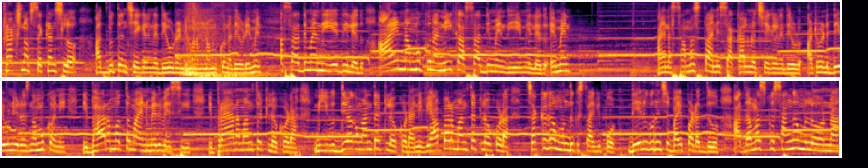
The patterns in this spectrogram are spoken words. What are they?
ఫ్రాక్షన్ ఆఫ్ సెకండ్స్లో అద్భుతం చేయగలిగిన దేవుడు అండి మనం నమ్ముకున్న దేవుడు. ఏమేన్ అసాధ్యమైంది ఏదీ లేదు. ఆయన నమ్ముకున్న నీకు అసాధ్యమైంది ఏమీ లేదు. ఏమేన్ ఆయన సమస్తాన్ని సకాలంలో చేయగలిగిన దేవుడు. అటువంటి దేవుని ఈరోజు నమ్ముకొని నీ భారం మొత్తం ఆయన మీద వేసి నీ ప్రయాణం అంతట్లో కూడా నీ ఉద్యోగం అంతట్లో కూడా నీ వ్యాపారం అంతట్లో కూడా చక్కగా ముందుకు సాగిపో. దేని గురించి భయపడద్దు. ఆ దమస్కు సంఘంలో ఉన్న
